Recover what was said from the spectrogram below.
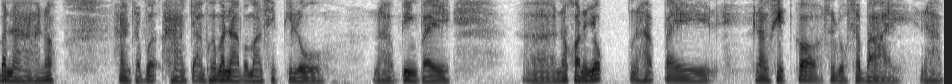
บ้านนาเนาะห่างจากห่างจากอำเภอบ้านนาประมาณสิบกิโลนะครับ วิ่งไปนครนายกนะครับ ไปลังสิตก็สะดวกสบายนะครับ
